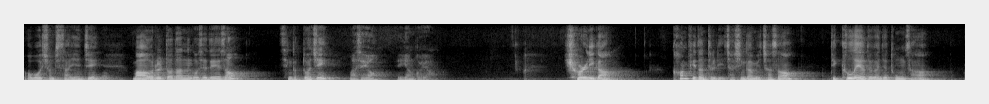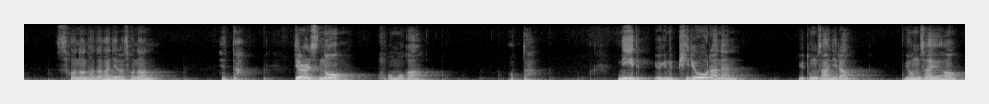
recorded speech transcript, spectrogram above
어버이 전치사 ing. 마을을 떠나는 것에 대해서 생각도 하지 마세요. 얘기한 거예요. 셜리가 confidently 자신감에 차서 declared가 이제 동사 선언하다가 아니라 선언했다. There's no 뭐뭐가 없다. Need 여기는 필요라는 이 동사 아니라 명사예요.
